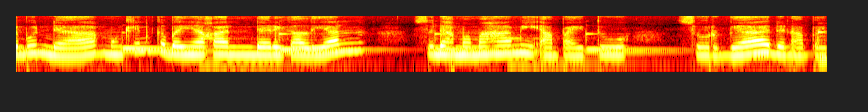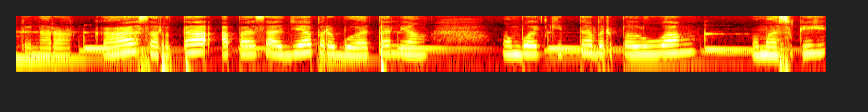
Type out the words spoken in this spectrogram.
Ayah bunda, mungkin kebanyakan dari kalian sudah memahami apa itu surga dan apa itu neraka, serta apa saja perbuatan yang membuat kita berpeluang memasuki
